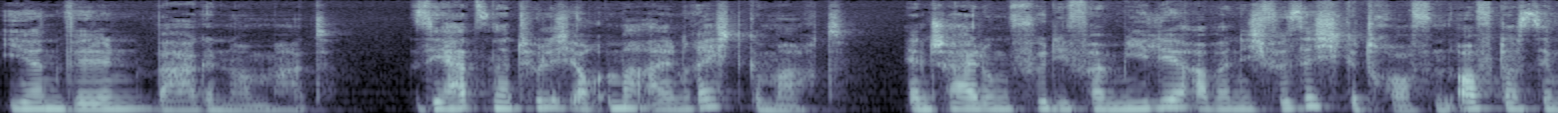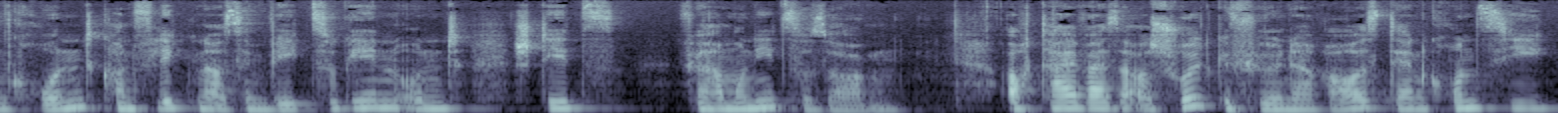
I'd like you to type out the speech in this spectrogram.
ihren Willen wahrgenommen hat. Sie hat es natürlich auch immer allen recht gemacht. Entscheidungen für die Familie, aber nicht für sich getroffen. Oft aus dem Grund, Konflikten aus dem Weg zu gehen und stets für Harmonie zu sorgen. Auch teilweise aus Schuldgefühlen heraus, deren Grund sie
